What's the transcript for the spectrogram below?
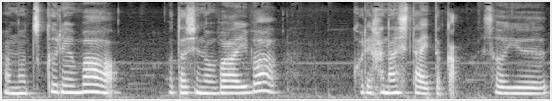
あの作れば私の場合はこれ話したいとかそういう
